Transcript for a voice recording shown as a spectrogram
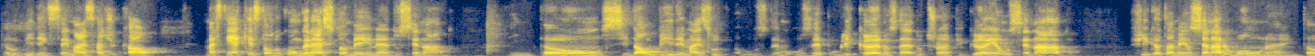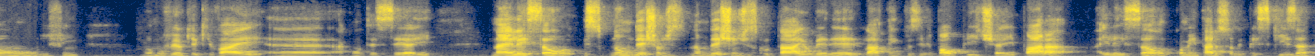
pelo Biden ser mais radical. Mas tem a questão do Congresso também, né? Do Senado. Então, se dá o Biden, mas o, os, os, republicanos, né, do Trump ganham o Senado, fica também um cenário bom, né? Então, enfim, vamos ver o que, que vai é, acontecer aí na eleição. Não deixem de, não deixem de escutar aí o Berê, lá tem inclusive palpite aí para a eleição, comentários sobre pesquisa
